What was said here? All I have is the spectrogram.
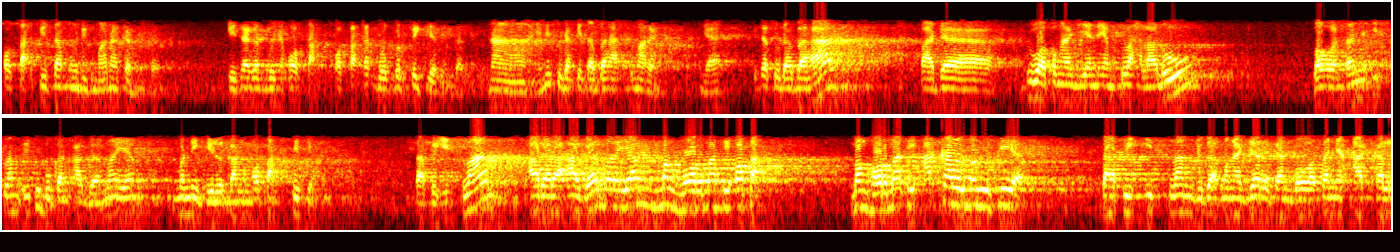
otak kita mau dimanakan Ustaz? Kita kan punya otak, otak kan buat berpikir Ustaz. Nah, ini sudah kita bahas kemarin. ya Kita sudah bahas pada dua pengajian yang telah lalu, bahwasanya Islam itu bukan agama yang menihilkan otak tidak. Tapi Islam adalah agama yang menghormati otak menghormati akal manusia. Tapi Islam juga mengajarkan bahwasanya akal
